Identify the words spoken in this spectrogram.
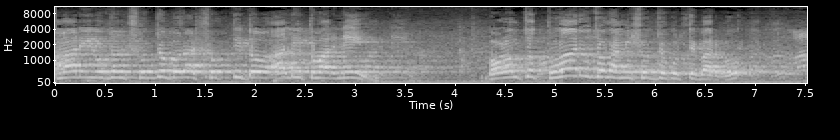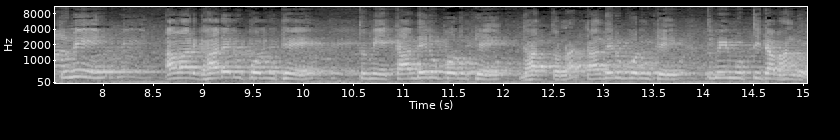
আমার এই ওজন সহ্য করার শক্তি তো আলী তোমার নেই। বরঞ্চ তোমার ওজন আমি সহ্য করতে পারব। তুমি আমার ঘাড়ের উপর উঠে, তুমি কাঁধের উপর উঠে ঘাত তো না, কাঁধের উপর উঠে তুমি মূর্তিটা ভাঙো।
